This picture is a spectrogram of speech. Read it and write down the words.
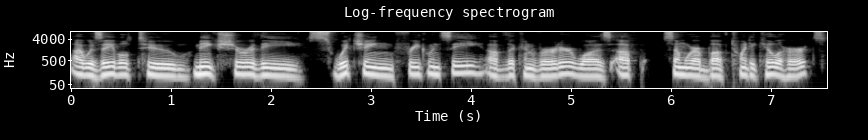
I was able to make sure the switching frequency of the converter was up somewhere above 20 kilohertz.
